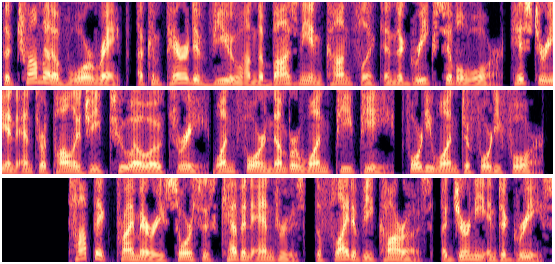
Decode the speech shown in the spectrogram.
The Trauma of War Rape, A Comparative View on the Bosnian Conflict and the Greek Civil War, History and Anthropology 2003 14 No. 1 pp. 41–44. Topic primary sources Kevin Andrews, The Flight of Ikaros, A Journey into Greece,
